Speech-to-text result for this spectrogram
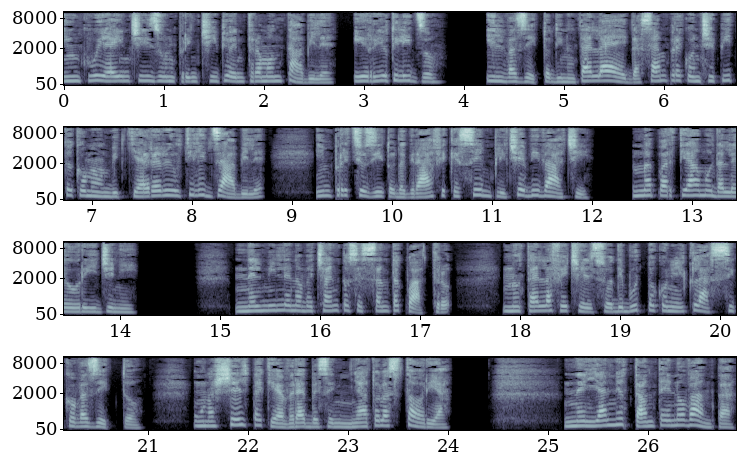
in cui è inciso un principio intramontabile, il riutilizzo. Il vasetto di Nutella è da sempre concepito come un bicchiere riutilizzabile, impreziosito da grafiche semplici e vivaci. Ma partiamo dalle origini. Nel 1964, Nutella fece il suo debutto con il classico vasetto. Una scelta che avrebbe segnato la storia. Negli anni 80 e 90,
